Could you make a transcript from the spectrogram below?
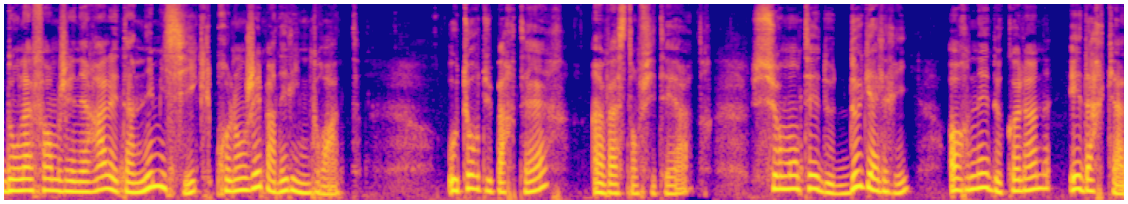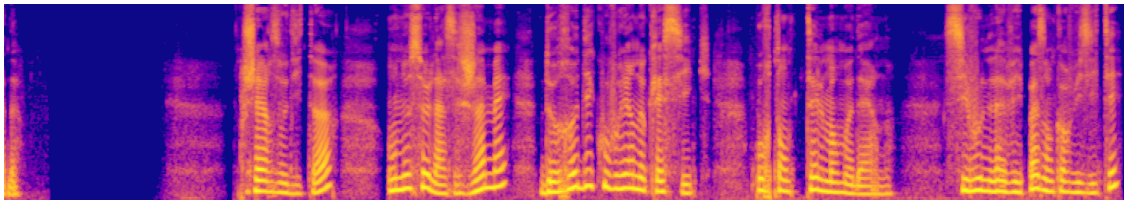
dont la forme générale est un hémicycle prolongé par des lignes droites. Autour du parterre, un vaste amphithéâtre, surmonté de deux galeries ornées de colonnes et d'arcades. Chers auditeurs, on ne se lasse jamais de redécouvrir nos classiques, pourtant tellement modernes. Si vous ne l'avez pas encore visité,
